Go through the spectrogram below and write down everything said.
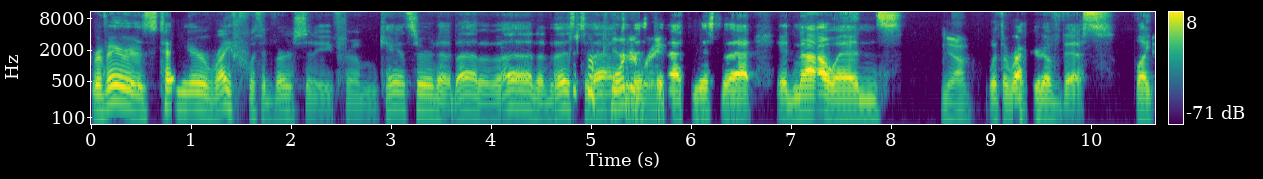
Rivera's tenure rife with adversity, from cancer to blah blah blah to this to that to this to that to this to that. It now ends Yeah. with a record of this. Like,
